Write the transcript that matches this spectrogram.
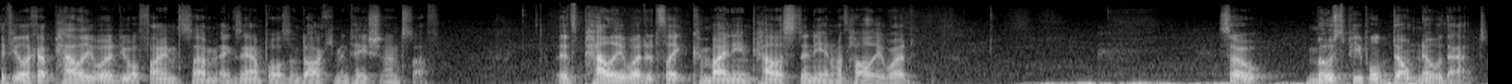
If you look up Pallywood, you will find some examples and documentation and stuff. it's Pallywood. It's like combining Palestinian with Hollywood. So most people don't know that.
